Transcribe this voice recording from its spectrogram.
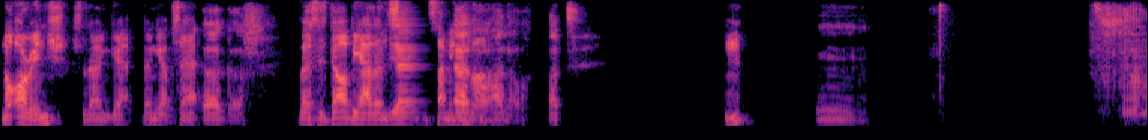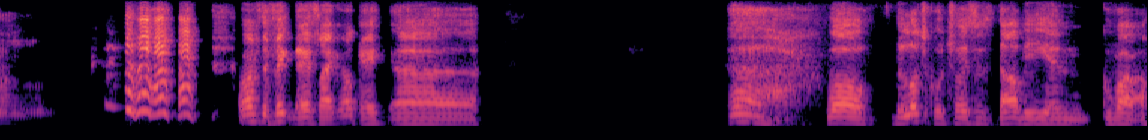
Not orange, so don't get don't get upset. Oh gosh. Versus Darby Allin, Yeah, Sammy I know, I know. Hmm? Mm. I have to think there. It's like, okay. Uh, well, the logical choice is Darby and Guevara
